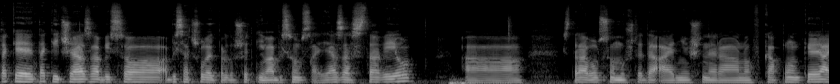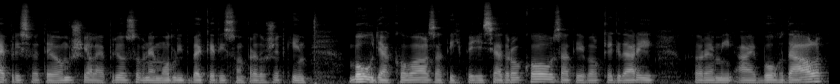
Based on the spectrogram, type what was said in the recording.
také, taký čas, aby, so, aby sa človek predovšetkým, aby som sa ja zastavil a strávil som už teda aj dnešné ráno v kaplnke, aj pri Svetej Omši, ale aj pri osobnej modlitbe, kedy som predovšetkým Bohu ďakoval za tých 50 rokov, za tie veľké dary, ktoré mi aj Boh dal.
